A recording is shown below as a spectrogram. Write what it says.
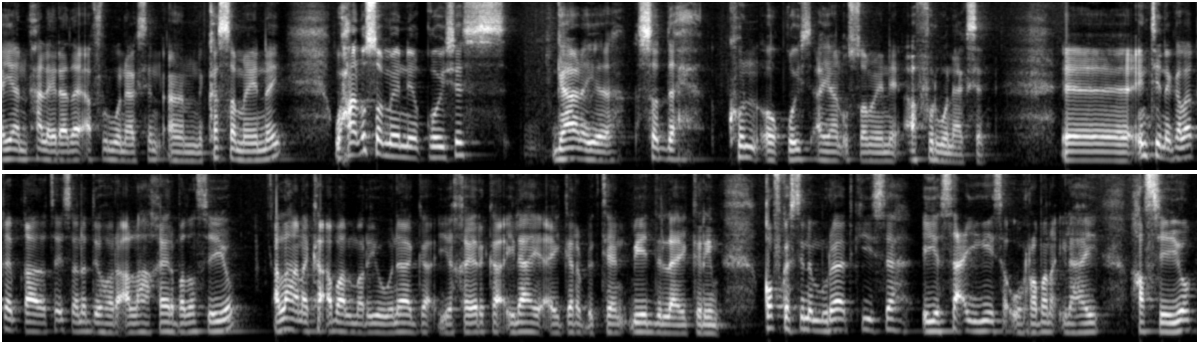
ayaan maxaa la yidhahda afur wanaagsan aan ka sameynay waxaan u sameynay qoysas gaarhaya saddex kun oo qoys ayaan u sameynay afur wanaagsan intiina kala qayb qaadatay sanadii hore allaha khayr badan siiyo allahana ka abaalmariyo wanaagga iyo khayrka ilaahay ay garab dhigteen biidnillaahi kariim qof kastina muraadkiisa iyo sacyigiisa uu rabana ilaahay ha siiyo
